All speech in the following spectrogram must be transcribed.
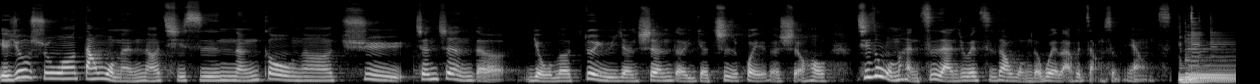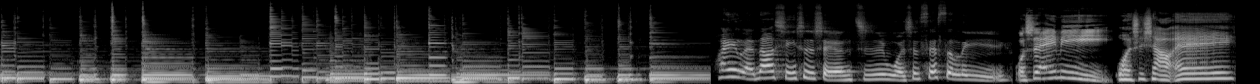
也就是说，当我们呢，其实能够呢，去真正的有了对于人生的一个智慧的时候，其实我们很自然就会知道我们的未来会长什么样子。欢迎来到《心事谁人知》，我是 Cecily，我是 Amy，我是小 A。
